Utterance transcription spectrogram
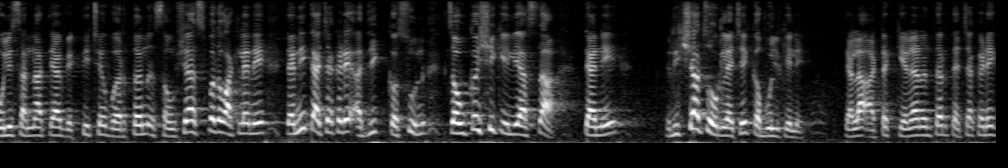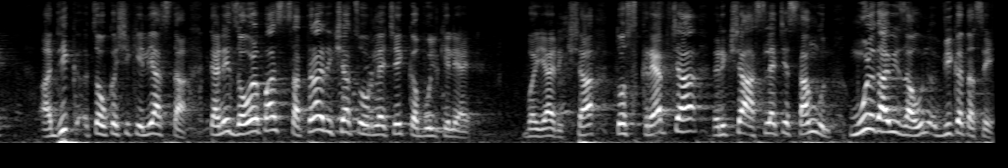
पोलिसांना त्या व्यक्तीचे वर्तन संशयास्पद वाटल्याने त्यांनी त्याच्याकडे अधिक कसून चौकशी केली असता त्याने रिक्षा चोरल्याचे कबूल केले. त्याला अटक केल्यानंतर त्याच्याकडे अधिक चौकशी केली असता त्याने जवळपास सतरा रिक्षा चोरल्याचे कबूल केले आहे. व या रिक्षा तो स्क्रॅपच्या रिक्षा असल्याचे सांगून मूळ गावी जाऊन विकत असे.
